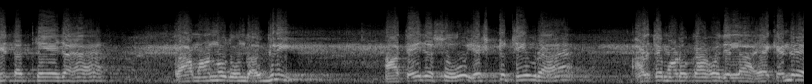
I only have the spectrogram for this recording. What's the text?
ಹಿತ ತತ್ತೇಜ. ರಾಮ ಅನ್ನೋದು ಒಂದು ಅಗ್ನಿ. ಆ ತೇಜಸ್ಸು ಎಷ್ಟು ತೀವ್ರ ಅಳತೆ ಮಾಡೋಕ್ಕಾಗೋದಿಲ್ಲ. ಯಾಕೆಂದ್ರೆ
